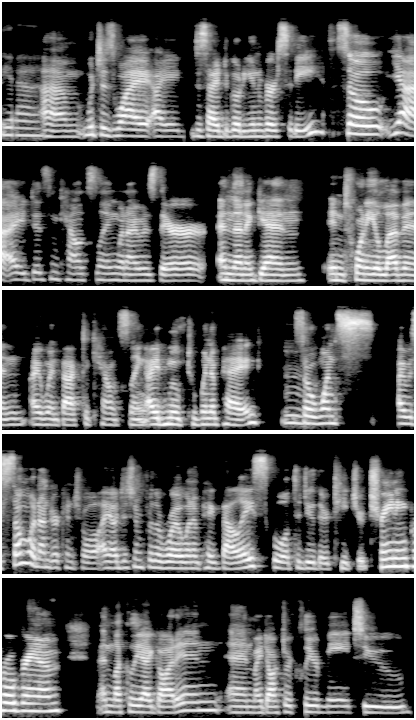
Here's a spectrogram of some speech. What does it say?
Yeah. Um, which is why i decided to go to university. So yeah i did some counseling when i was there. And then again in 2011 i went back to counseling. I'd moved to winnipeg. Mm. so once I was somewhat under control. I auditioned for the Royal Winnipeg Ballet School to do their teacher training program. And luckily I got in and my doctor cleared me to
